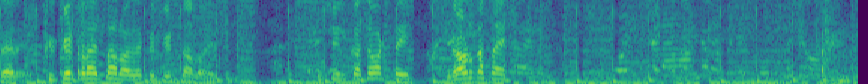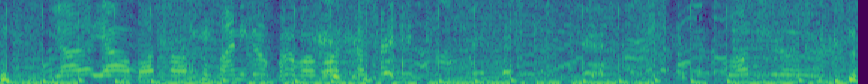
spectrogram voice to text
सर क्रिकेट राय चालू आहे क्रिकेट चालू आहे. सुशील कसं वाटतंय? ग्राउंड कसं आहे? या या बहुत पानी का प्रभाव बहुत ज्यादा है बहुत कीड़ों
